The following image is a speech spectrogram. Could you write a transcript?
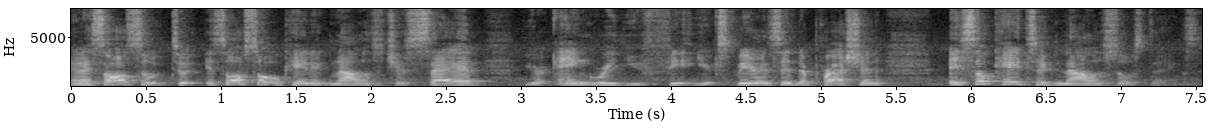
and it's also to it's also okay to acknowledge that you're sad, you're angry, you feel you're experiencing depression. It's okay to acknowledge those things,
